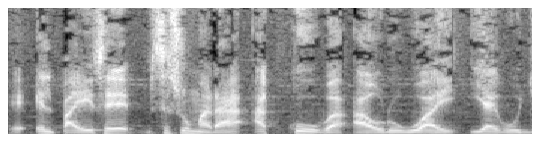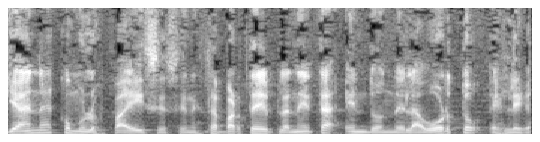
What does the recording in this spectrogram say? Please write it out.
eh, el país se, se, sumará a Cuba, a Uruguay y a Guyana como los países en esta parte del planeta en donde el aborto es legal.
